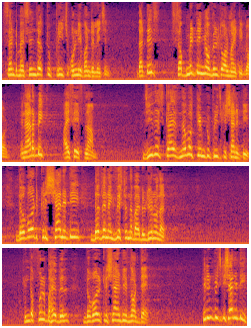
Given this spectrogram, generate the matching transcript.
sent messengers to preach only one religion. That is submitting your will to Almighty God. In Arabic, I say Islam. Jesus Christ never came to preach Christianity. The word Christianity doesn't exist in the Bible. Do you know that? In the full Bible, the word Christianity is not there. He didn't preach Christianity.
